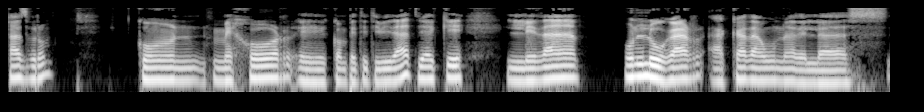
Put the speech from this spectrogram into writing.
Hasbro con mejor eh, competitividad, ya que le da un lugar a cada una de las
